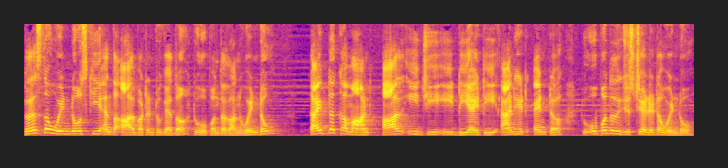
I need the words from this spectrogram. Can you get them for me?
Press the Windows key and the R button together to open the run window. Type the command regedit and hit enter to open the registry editor window.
